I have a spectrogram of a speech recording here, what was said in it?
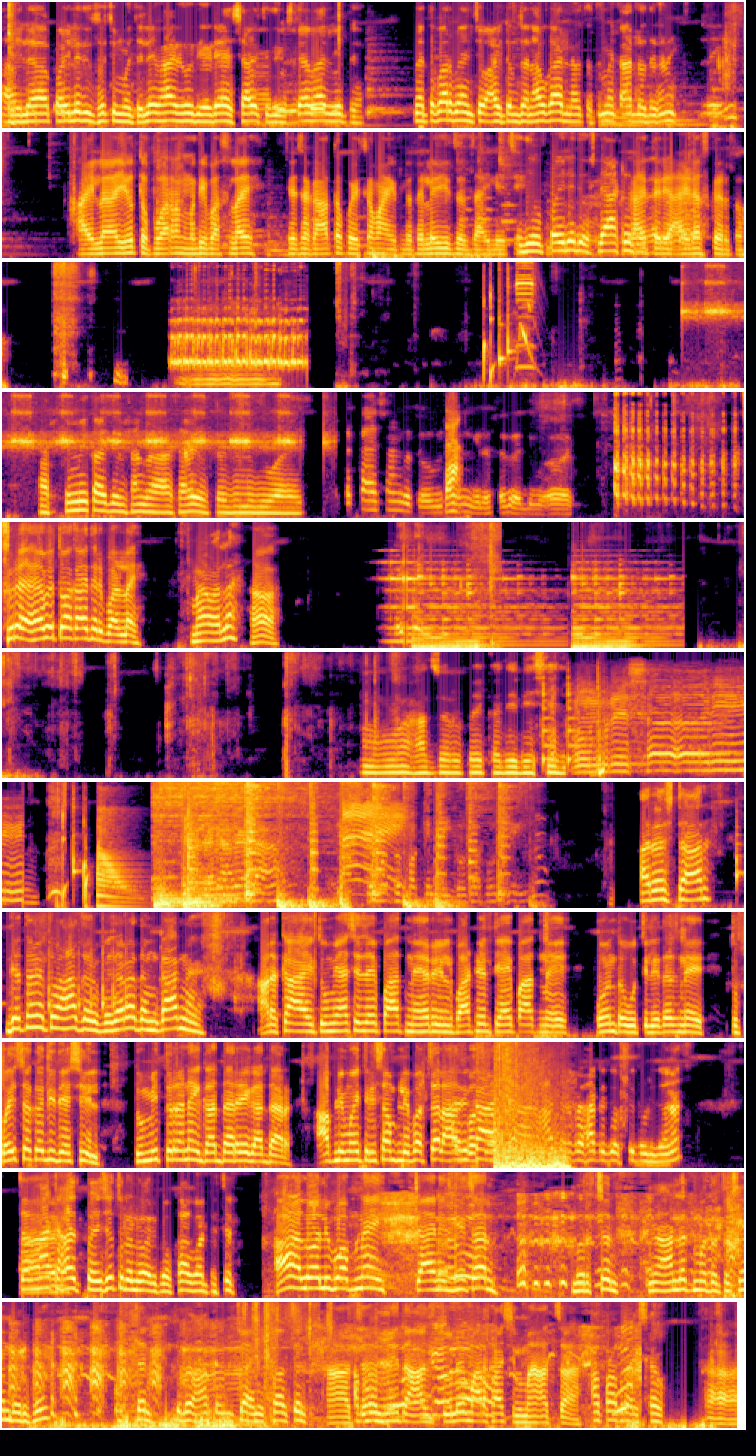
आईला पहिल्या दिवसाची मजा लय भारी होती येड्या शाळेचे दिवस काय भारी होते. मी आता बारब्यांच्या आयटमचं नाव काढलं होतं तुम्ही काढलं होतं का नाही? आईला येतो पोरांमध्ये बसलाय. त्याच्या का आता पैसे मागितलं तर लई इज्जत जाईल याची. पहिले दिवस लय आठवत. काहीतरी आयडियाच करतो. आता तुम्ही काय तरी सांगा शाळेचं जुने दिवस. आता काय सांगतो विसरून गेलो सगळं दिवस. सूर्य ह्या वेळ तो काहीतरी पडलाय. मावाला हा. मग हजार रुपये कधी देशील? अरे स्टार देतो ना तो हजार रुपये जरा दम काढ ना. अरे काय तुम्ही असे जाई पाहत नाही रील पाठवेल ते पाहत नाही फोन तर उचलीतच नाही. तू पैसे कधी देशील? तू मित्र नाही गद्दार रे गद्दार. आपली मैत्री संपली बस चल आज अरे काय हजार रुपये हातात असते थोडी ना चल माझ्या हात पैसे तुला लॉलीपॉप खा वाटत चल. हा लॉलीपॉप नाही चायनीज घे चल. बर चल. मी आणलंच मदत शंभर रुपये. चल तुला हात चायनीज खाव चल. हा चल नाही तर आज तुला मार खाशील माझ्या आजचा आपा प्राईस खाव हा.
